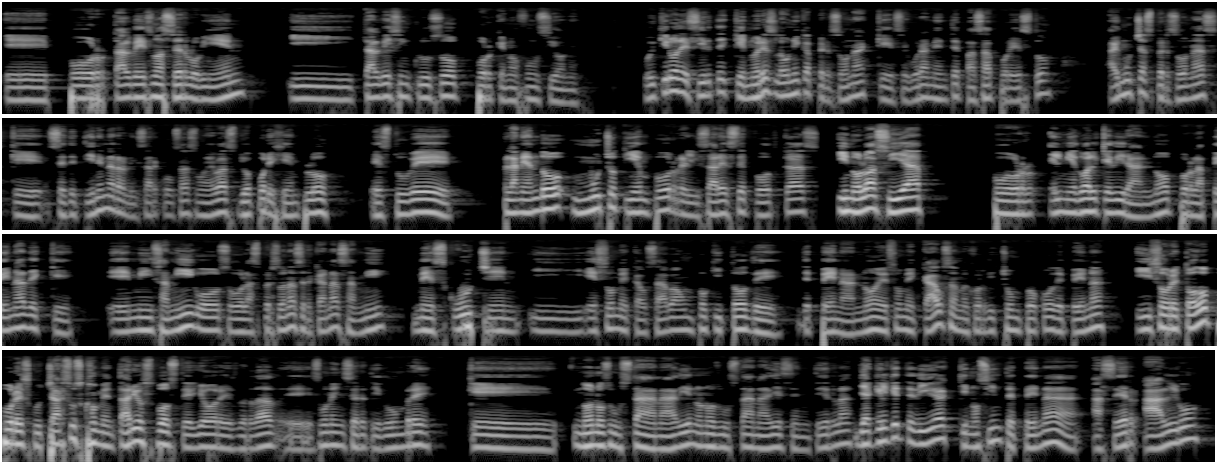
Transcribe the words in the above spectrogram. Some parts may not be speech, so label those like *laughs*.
eh, por tal vez no hacerlo bien y tal vez incluso porque no funcione. Hoy quiero decirte que no eres la única persona que seguramente pasa por esto. Hay muchas personas que se detienen a realizar cosas nuevas. Yo, por ejemplo, estuve planeando mucho tiempo realizar este podcast y no lo hacía por el miedo al que dirán, ¿no? Por la pena de que eh, mis amigos o las personas cercanas a mí me escuchen y eso me causaba un poquito de, de pena, ¿no? Eso me causa, mejor dicho, un poco de pena y sobre todo por escuchar sus *laughs* comentarios posteriores, ¿verdad? Eh, es una incertidumbre que no nos gusta a nadie, no nos gusta a nadie sentirla. Y aquel que te diga que no siente pena hacer algo,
